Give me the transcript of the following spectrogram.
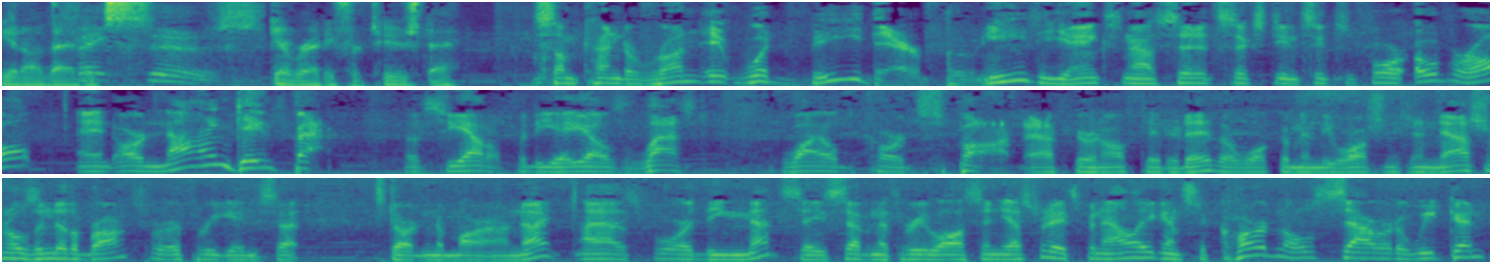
You know that Fake it's news. get ready for Tuesday some kind of run it would be there, Booney. The Yanks now sit at 60 and 64 overall and are nine games back of Seattle for the AL's last wild card spot. After an off day today, they'll welcome in the Washington Nationals into the Bronx for a three game set starting tomorrow night. As for the Mets, a 7 3 loss in yesterday's finale against the Cardinals soured a weekend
